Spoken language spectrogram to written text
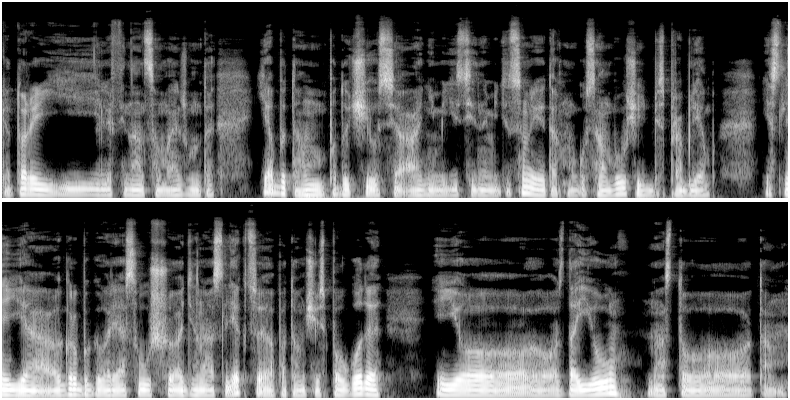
которые или финансового менеджмента, я бы там подучился, а не медицина. Медицину я и так могу сам выучить без проблем. Если я, грубо говоря, слушаю один раз лекцию, а потом через полгода ее сдаю на 100, там,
